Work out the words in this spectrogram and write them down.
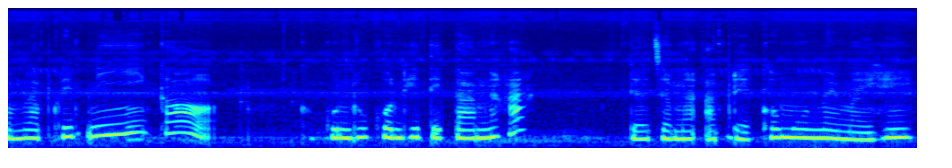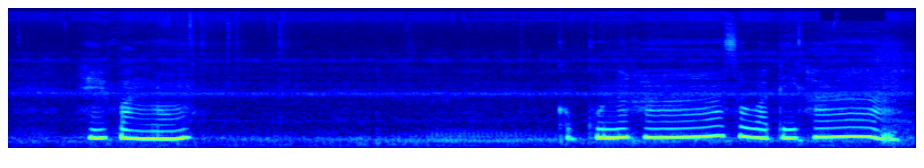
สำหรับคลิปนี้ก็ คุณทุกคนที่ติดตามนะคะ เดี๋ยวจะมาอัปเดตข้อมูลใหม่ ๆ ให้ให้ฟังเนาะขอบคุณนะคะ สวัสดีค่ะ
